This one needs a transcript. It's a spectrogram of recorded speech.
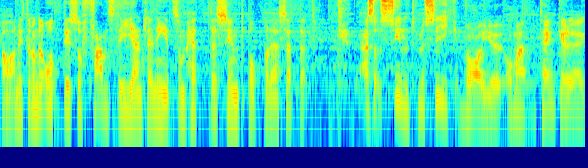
ja, 1980 så fanns det egentligen inget som hette syntpop på det sättet. Alltså syntmusik var ju, om man tänker eh,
